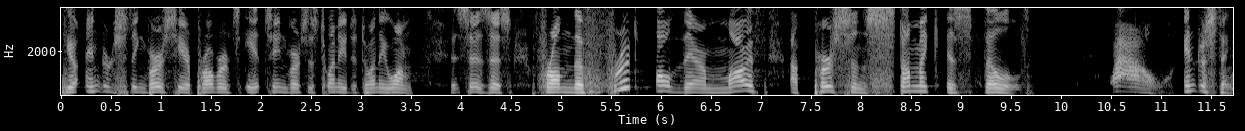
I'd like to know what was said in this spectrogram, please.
Here, interesting verse here, Proverbs 18, verses 20 to 21. It says this From the fruit of their mouth, a person's stomach is filled. Wow, interesting.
